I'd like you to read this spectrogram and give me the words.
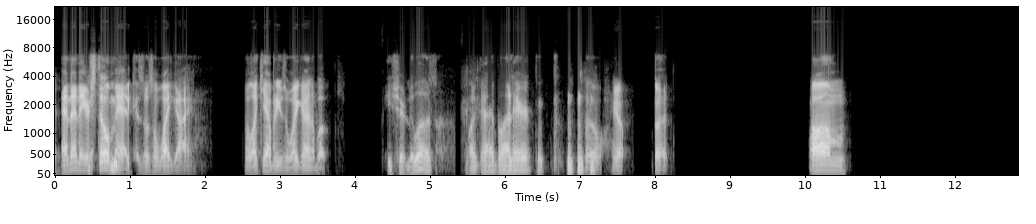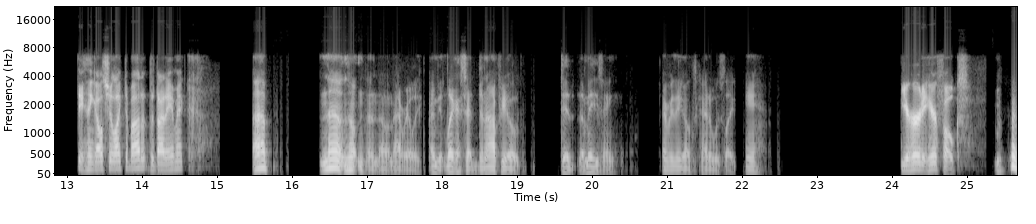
And then they were still mad because it was a white guy. They're like, yeah, but he was a white guy in the book. he certainly was. White guy, blonde hair. So, yep. But, um, anything else you liked about it? The dynamic? Uh, no, no, no, no, not really. I mean, like I said, D'Onofrio did amazing. Everything else kind of was like, eh. You heard it here, folks.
